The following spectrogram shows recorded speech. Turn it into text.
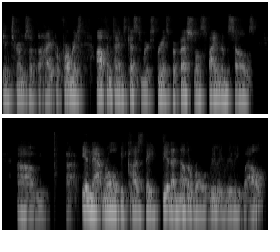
in terms of the high performers. Oftentimes, customer experience professionals find themselves um, uh, in that role because they did another role really, really well,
